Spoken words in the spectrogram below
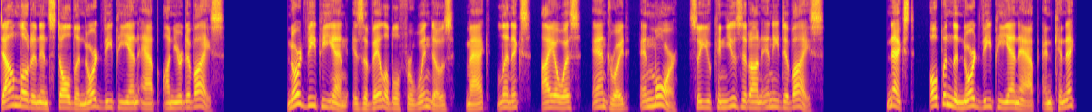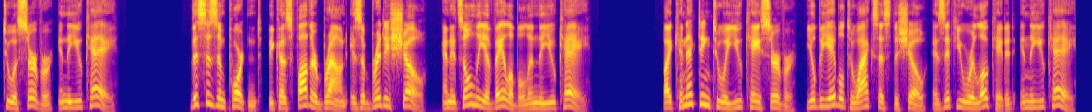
download and install the NordVPN app on your device. NordVPN is available for Windows, Mac, Linux, iOS, Android, and more, so you can use it on any device. Next, open the NordVPN app and connect to a server in the UK. This is important because Father Brown is a British show, and it's only available in the UK. By connecting to a UK server, you'll be able to access the show as if you were located in the UK.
